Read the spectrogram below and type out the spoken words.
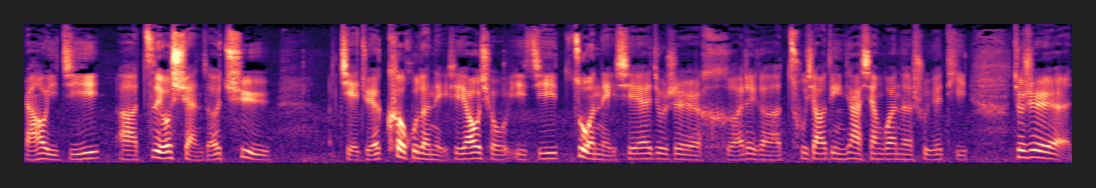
然后以及啊自由选择去。解决客户的哪些要求，以及做哪些就是和这个促销定价相关的数学题，就是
